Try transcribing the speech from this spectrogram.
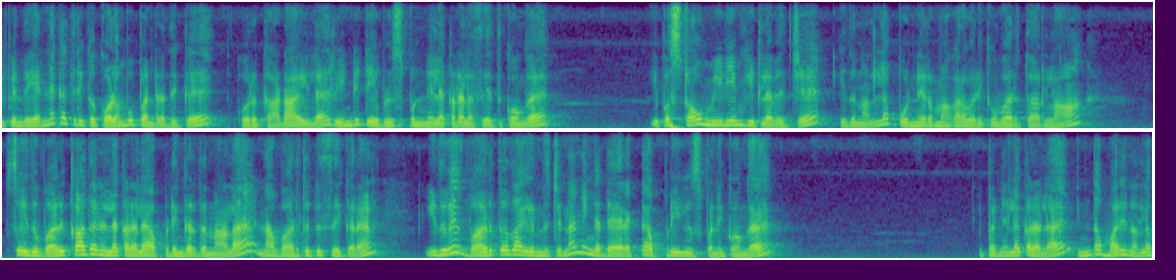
இப்போ இந்த எண்ணெய் கத்திரிக்காய் குழம்பு பண்ணுறதுக்கு ஒரு கடாயில் ரெண்டு டேபிள் ஸ்பூன் நிலக்கடலை சேர்த்துக்கோங்க. இப்போ ஸ்டவ் மீடியம் ஹீட்டில் வச்சு இது நல்லா பொன்னிறமாகற வரைக்கும் வறுத்தரலாம். ஸோ இது வறுக்காத நிலக்கடலை அப்படிங்கிறதுனால நான் வறுத்துட்டு சேர்க்குறேன். இதுவே வறுத்ததாக இருந்துச்சுன்னா நீங்கள் டைரெக்டாக அப்படியே யூஸ் பண்ணிக்கோங்க. இப்போ நிலக்கடலை இந்த மாதிரி நல்லா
